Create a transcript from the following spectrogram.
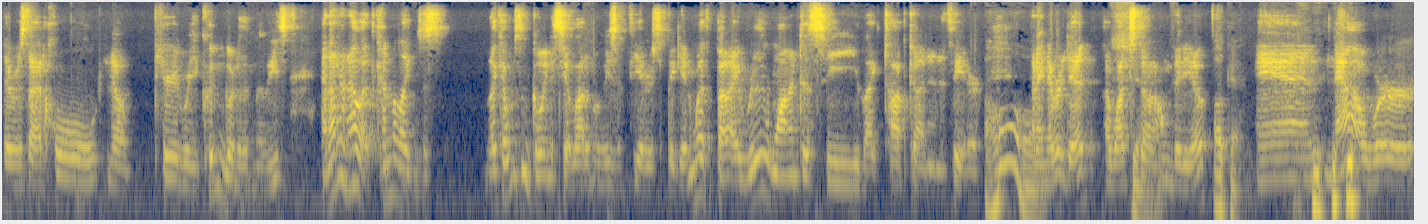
there was that whole you know period where you couldn't go to the movies, and I don't know. It's kind of like just like I wasn't going to see a lot of movies in theaters to begin with, but I really wanted to see like Top Gun in a theater. Oh, and I never did. I watched Shit. it on home video. Okay, and now we're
